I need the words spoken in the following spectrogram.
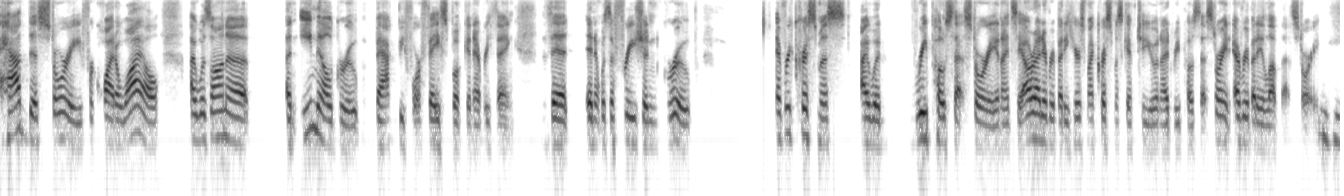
had this story for quite a while. I was on a an email group back before Facebook and everything that and it was a Friesian group. Every Christmas I would repost that story and I'd say, all right, everybody, here's my Christmas gift to you. And I'd repost that story and everybody loved that story. Mm-hmm.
